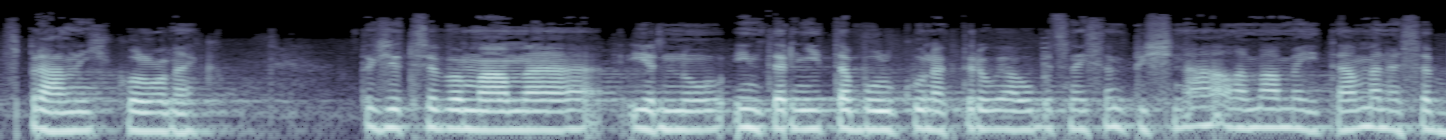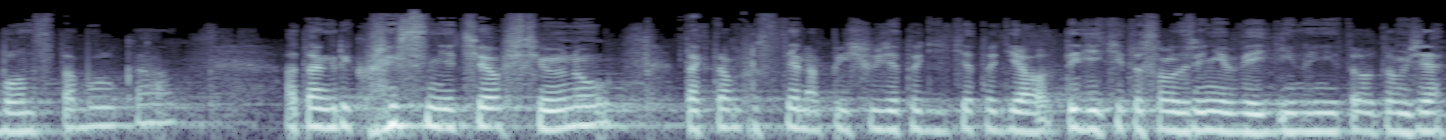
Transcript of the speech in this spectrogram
správných kolonek. Takže třeba máme jednu interní tabulku, na kterou já vůbec nejsem pišná, ale máme ji tam, jmenuje se Bonds tabulka. A tam, kdykoliv si něčeho všimnu, tak tam prostě napíšu, že to dítě to dělalo. Ty děti to samozřejmě vědí, není to o tom, že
